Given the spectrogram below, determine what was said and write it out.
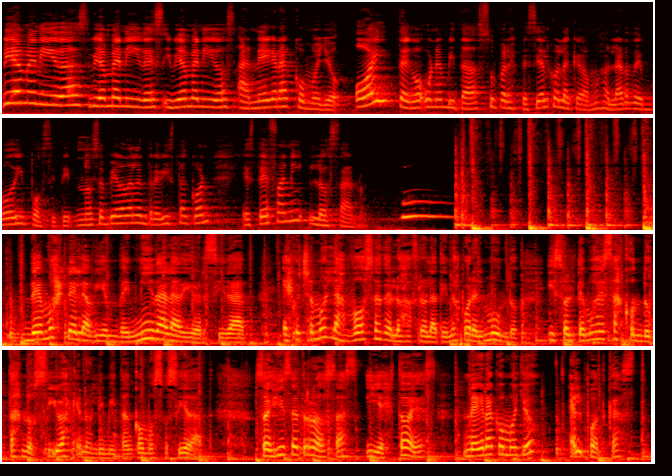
Bienvenidas, bienvenides y bienvenidos a Negra como yo. Hoy tengo una invitada súper especial con la que vamos a hablar de Body Positive. No se pierda la entrevista con Stephanie Lozano. Démosle la bienvenida a la diversidad. Escuchemos las voces de los afrolatinos por el mundo y soltemos esas conductas nocivas que nos limitan como sociedad. Soy Gisette Rosas y esto es Negra como yo, el podcast.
